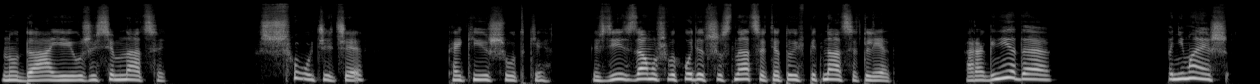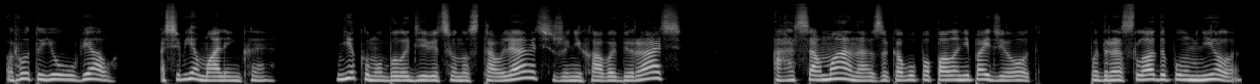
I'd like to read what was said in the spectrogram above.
«Ну да, ей уже семнадцать». «Шутите?» Какие шутки. Здесь замуж выходят в шестнадцать, а то и в пятнадцать лет. А Рогнеда... Понимаешь, рот ее увял, а семья маленькая. Некому было девицу наставлять, жениха выбирать. А сама она за кого попала не пойдет. Подросла да поумнела.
